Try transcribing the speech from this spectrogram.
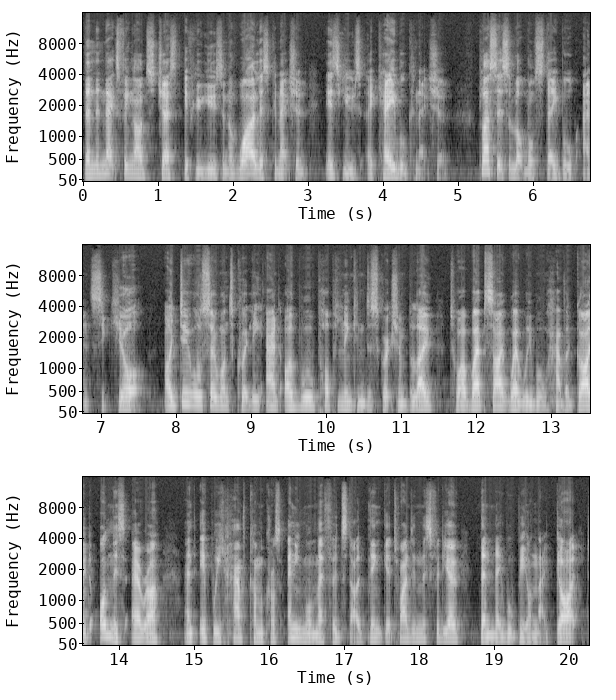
then the next thing I'd suggest if you're using a wireless connection is use a cable connection. Plus it's a lot more stable and secure. I do also want to quickly add I will pop a link in the description below to our website where we will have a guide on this error and if we have come across any more methods that I didn't get to add in this video then they will be on that guide.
